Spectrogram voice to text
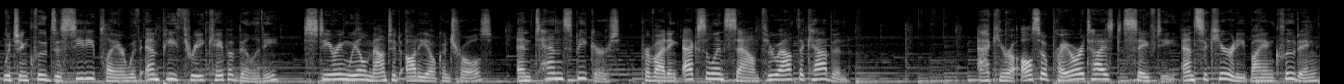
which includes a CD player with MP3 capability, steering wheel mounted audio controls, and 10 speakers, providing excellent sound throughout the cabin. Acura also prioritized safety and security by including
